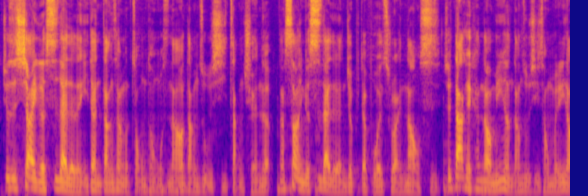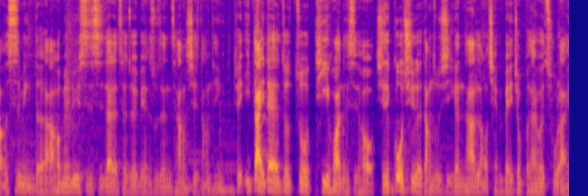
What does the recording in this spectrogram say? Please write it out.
就是下一个世代的人一旦当上了总统或是拿到党主席掌权了，那上一个世代的人就比较不会出来闹事。所以大家可以看到，民进党党主席从美丽岛的施明德啊，后面律师世代的陈水扁、苏贞昌、谢长廷，就一代一代的做做替换的时候，其实过去的党主席跟他老前辈就不太会出来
